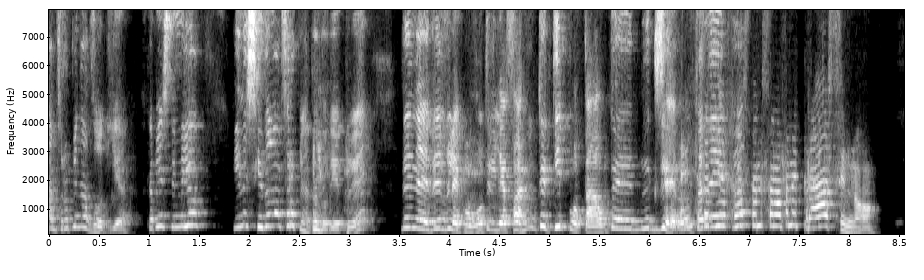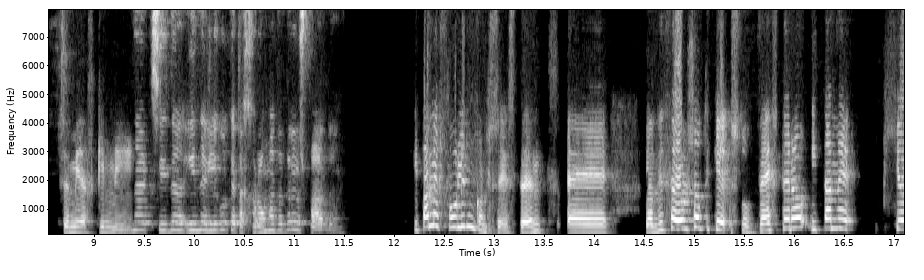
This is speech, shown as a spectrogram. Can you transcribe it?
ανθρώπινα δόντια. Κάποια στιγμή λέω, είναι σχεδόν ανθρώπινα τα δόντια του, ε. δεν, ε, δεν βλέπω εγώ τη διαφάνεια, ούτε τίποτα, ούτε δεν ξέρω. Έτσι, Ήτανε... ήταν σαν να ήταν πράσινο σε μια σκηνή. Εντάξει, είναι λίγο και τα χρώματα, τέλος πάντων. Ήταν full inconsistent. Ε, δηλαδή θεωρούσα ότι και στο δεύτερο ήταν πιο,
